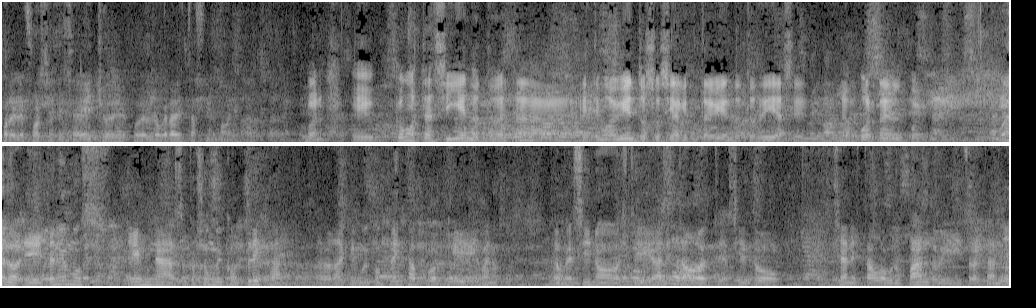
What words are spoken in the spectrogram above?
por el esfuerzo que se ha hecho de poder lograr esta firma hoy Bueno, eh, ¿cómo estás siguiendo todo este movimiento social que se está viviendo estos días en la puerta del pueblo? Bueno, eh, tenemos, es una situación muy compleja, la verdad que muy compleja porque, bueno, los vecinos este, han estado este, haciendo, se han estado agrupando y tratando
